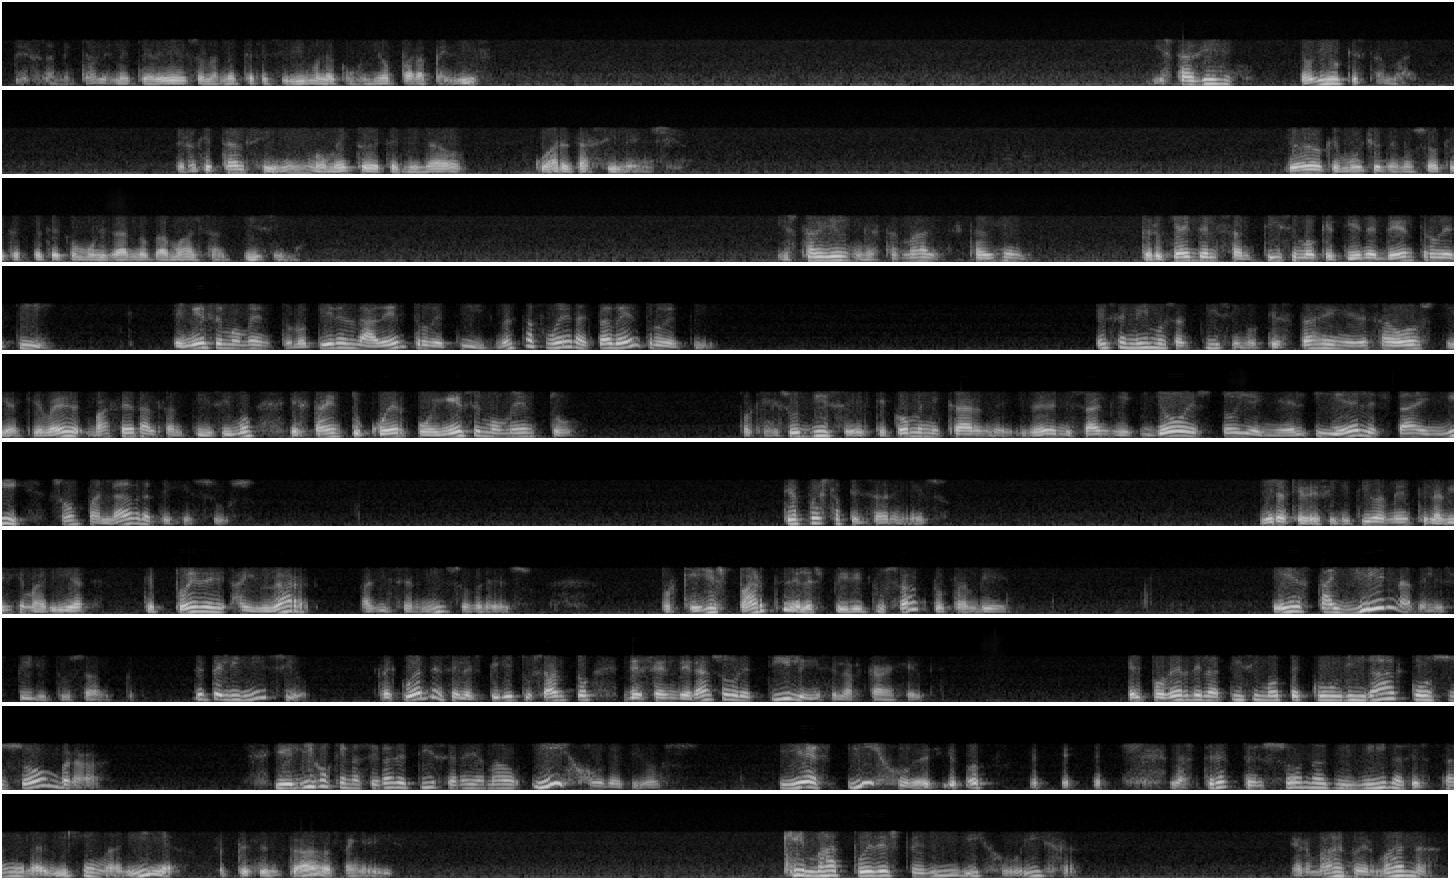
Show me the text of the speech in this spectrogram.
Pero lamentablemente a veces solamente recibimos la comunión para pedir. Está bien, no digo que está mal. Pero ¿qué tal si en un momento determinado guarda silencio? Yo veo que muchos de nosotros después de comulgar nos vamos al Santísimo. Y está bien, no está mal, está bien. Pero ¿qué hay del Santísimo que tienes dentro de ti? En ese momento, lo tienes adentro de ti, no está afuera, está dentro de ti ese mismo Santísimo que está en esa hostia, que va, a ser al Santísimo, está en tu cuerpo en ese momento. Porque Jesús dice, el que come mi carne y bebe mi sangre, yo estoy en él y él está en mí. Son palabras de Jesús. ¿Te has puesto a pensar en eso? Mira que definitivamente la Virgen María te puede ayudar a discernir sobre eso porque ella es parte del Espíritu Santo también. Ella está llena del Espíritu Santo, desde el inicio. Recuérdense, el Espíritu Santo descenderá sobre ti, le dice el arcángel. El poder del Altísimo te cubrirá con su sombra. Y el Hijo que nacerá de ti será llamado Hijo de Dios. Y es Hijo de Dios. Las tres personas divinas están en la Virgen María representadas en ella. ¿Qué más puedes pedir, hijo, hija, hermano, hermana?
